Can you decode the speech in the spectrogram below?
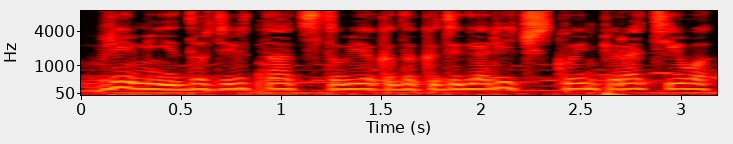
времени до 19 века, до категорического императива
